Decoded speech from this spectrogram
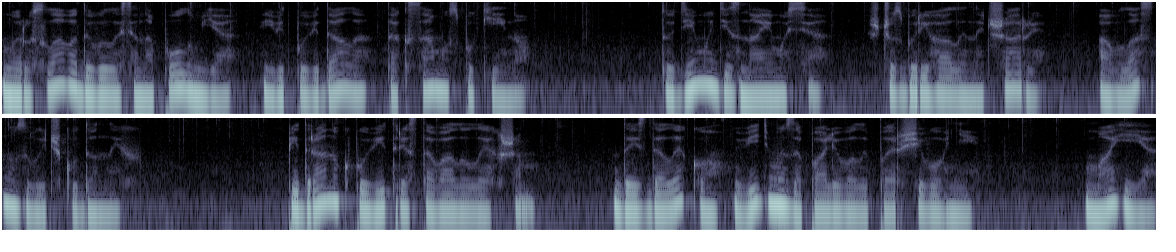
Мирослава дивилася на полум'я і відповідала так само спокійно. Тоді ми дізнаємося, що зберігали не чари, а власну звичку до них. Під ранок повітря ставало легшим. Десь далеко відьми запалювали перші вогні. Магія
